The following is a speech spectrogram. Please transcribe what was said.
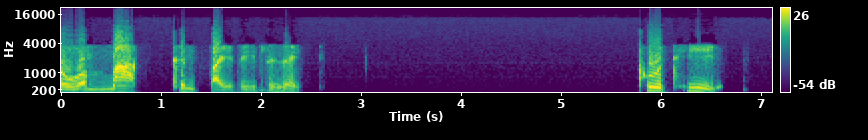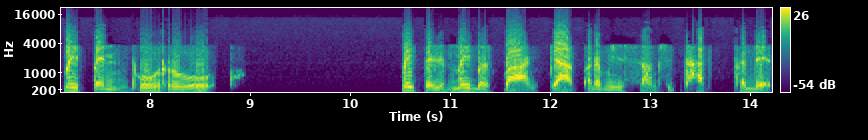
รวมมากขึ้นไปเรื่อยๆ ผู้ที่ไม่เป็นผู้รู้ ไม่ตื่นไม่เบิกบานจากบารมีสามสิบทัศพระเดช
